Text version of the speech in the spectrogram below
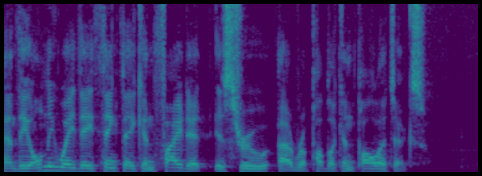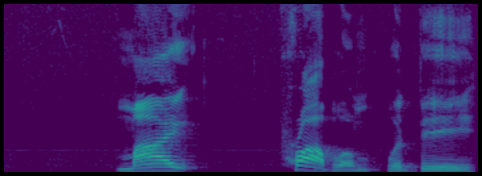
And the only way they think they can fight it is through uh, Republican politics. My problem would be,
